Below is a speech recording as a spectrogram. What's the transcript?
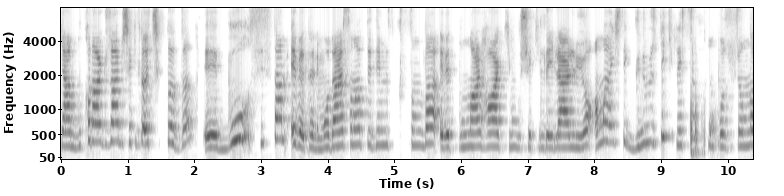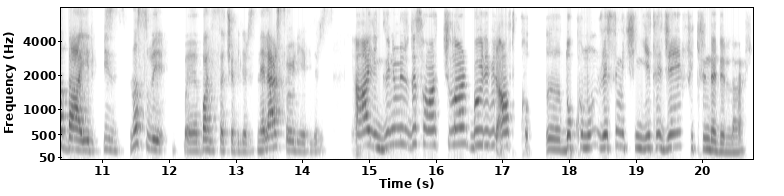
yani bu kadar güzel bir şekilde açıkladın. Ee, bu sistem evet hani modern sanat dediğimiz kısımda evet bunlar hakim bu şekilde ilerliyor ama işte günümüzdeki resim kompozisyonuna dair biz nasıl bir e, bahis açabiliriz? Neler söyleyebiliriz? Aylin günümüzde sanatçılar böyle bir alt e, dokunun resim için yeteceği fikrindedirler.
